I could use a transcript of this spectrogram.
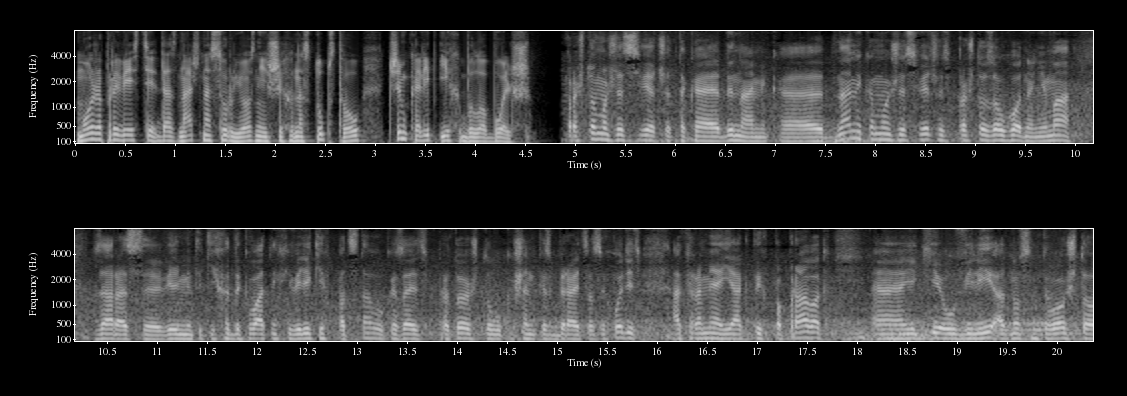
можа прывесці да значна сур'ёзнейшых наступстваў чым калі б іх было больш Пра што можа сведчыць такая дынаміка дынаміка можа сведчыць пра што заўгодна няма зараз вельмі такіх адэкватных і вялікіх падстав указаць пра тое што лукашенко збіраецца сыходзіць акрамя як тых паправак якія ўвялі адносна того што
